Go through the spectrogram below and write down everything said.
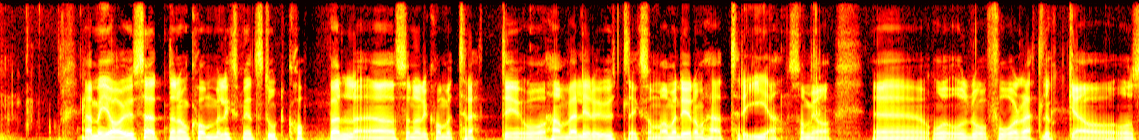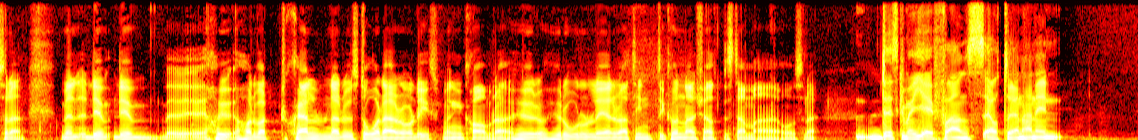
Ja, men jag har ju sett när de kommer liksom i ett stort koppel, alltså när det kommer 30 30 och han väljer ut liksom, ja men det är de här tre som jag eh, och, och, då får rätt lucka och, och sådär. Men det, det, eh, har du varit själv när du står där och liksom en kamera, hur, hur orolig är du att inte kunna könsbestämma och sådär? Det ska man ge Frans återigen. Han är en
